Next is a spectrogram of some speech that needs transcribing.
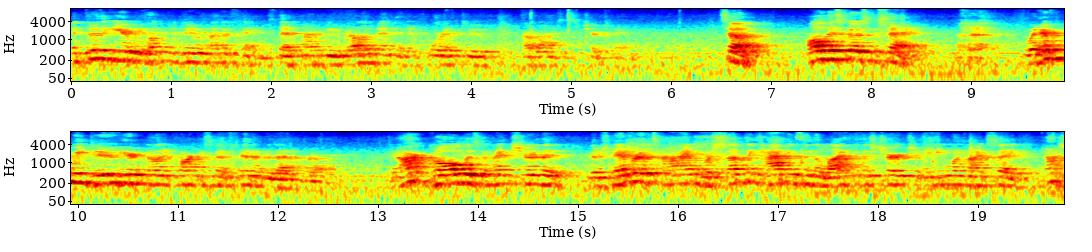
And through the year, we hope to do other things that might be relevant and important to our lives as a church family. So, all this goes to say, whatever we do here at Millennium Park is going to fit under that umbrella. And our goal is to make sure that there's never a time where something happens in the life of this church and anyone might say, gosh,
